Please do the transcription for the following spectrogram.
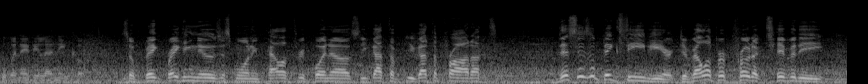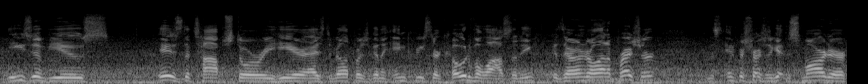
Kubernetes learning curve. So big breaking news this morning, Palette 3.0, so you got, the, you got the product. This is a big theme here, developer productivity, ease of use, is the top story here as developers are going to increase their code velocity because they're under a lot of pressure. This infrastructure is getting smarter.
